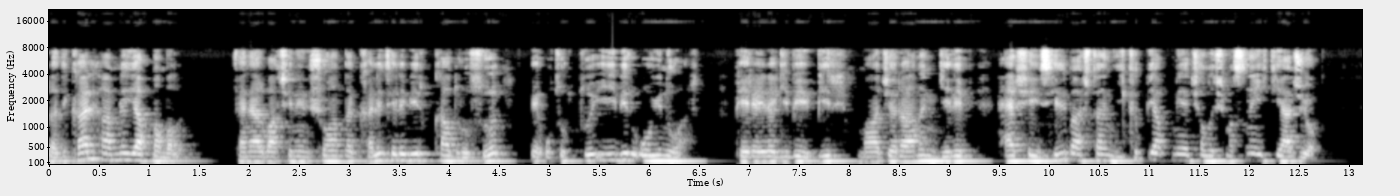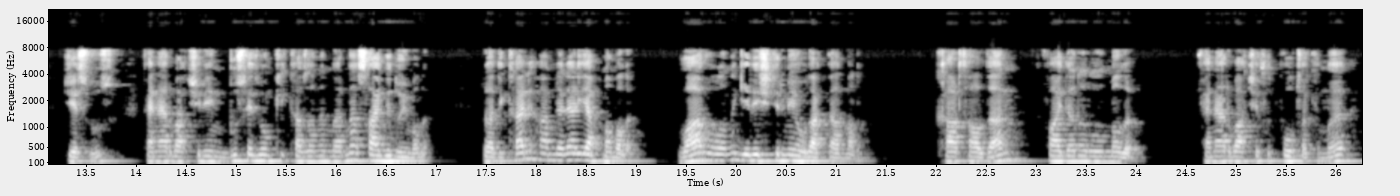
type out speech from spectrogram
Radikal hamle yapmamalı. Fenerbahçe'nin şu anda kaliteli bir kadrosu ve oturttuğu iyi bir oyunu var. Pereira gibi bir maceranın gelip her şeyi sil baştan yıkıp yapmaya çalışmasına ihtiyacı yok. Jesus, Fenerbahçe'nin bu sezonki kazanımlarına saygı duymalı. Radikal hamleler yapmamalı. Var olanı geliştirmeye odaklanmalı. Kartal'dan faydalanılmalı. Fenerbahçe futbol takımı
